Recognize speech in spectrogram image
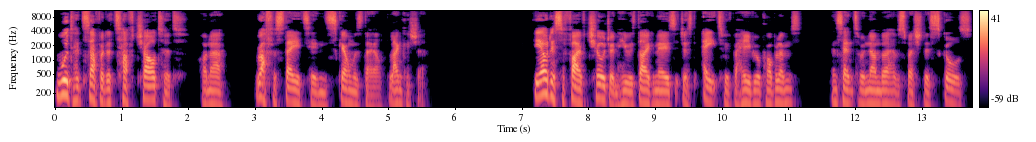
Wood had suffered a tough childhood on a rough estate in Skelmersdale, Lancashire. The eldest of five children, he was diagnosed at just eight with behavioural problems and sent to a number of specialist schools.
